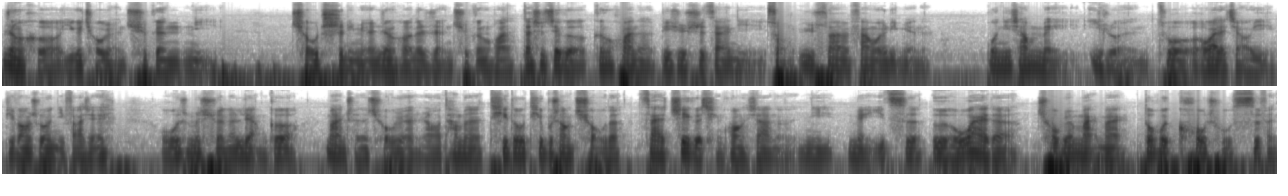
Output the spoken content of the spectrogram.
任何一个球员去跟你球池里面任何的人去更换，但是这个更换呢，必须是在你总预算范围里面的。如果你想每一轮做额外的交易，比方说你发现，哎，我为什么选了两个曼城的球员，然后他们踢都踢不上球的？在这个情况下呢，你每一次额外的球员买卖都会扣除四分。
